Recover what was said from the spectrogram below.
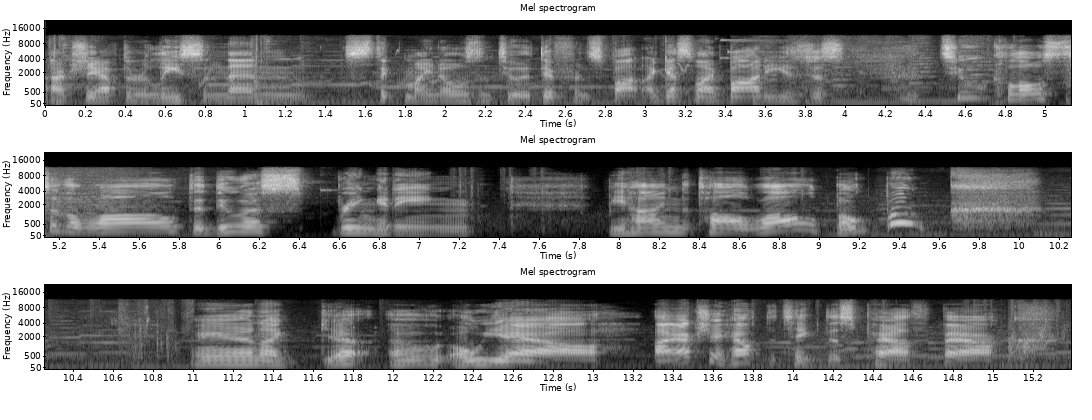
I actually have to release and then stick my nose into a different spot. I guess my body is just too close to the wall to do a springeting. Behind the tall wall, poke poke! And I get, oh, oh yeah. I actually have to take this path back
